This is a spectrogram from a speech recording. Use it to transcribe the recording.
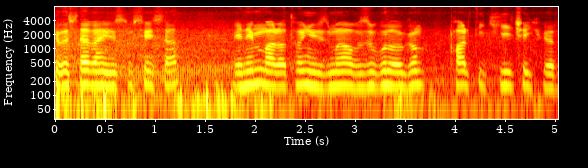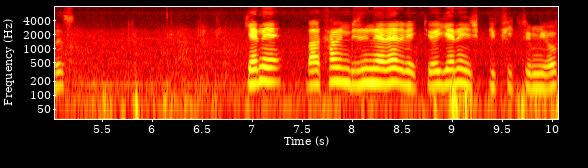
Arkadaşlar ben Yusuf Söysal. Benim maraton yüzme havuzu vlogum part 2'yi çekiyoruz. Gene bakalım bizi neler bekliyor. Gene hiçbir fikrim yok.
